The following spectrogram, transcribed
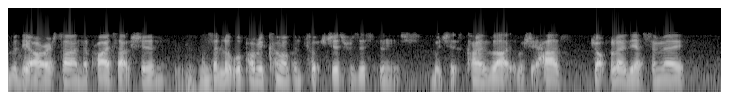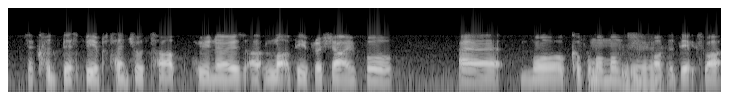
with the RSI and the price action. Mm-hmm. I said, look, we'll probably come up and touch this resistance, which is kind of like, which it has dropped below the SMA. So could this be a potential top? Who knows? A lot of people are shouting for uh, more, couple more months Yeah. of the DXY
